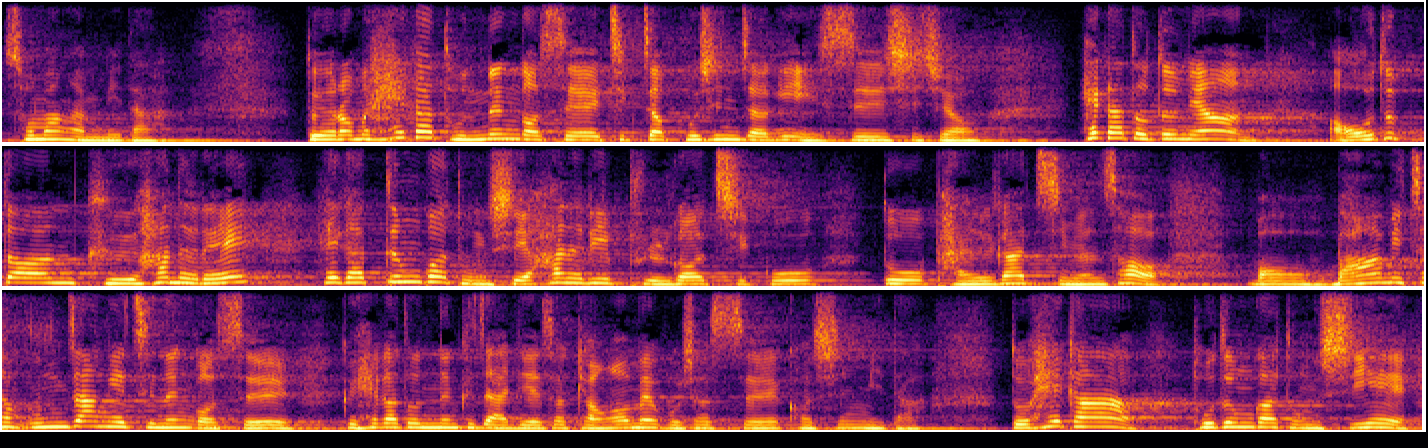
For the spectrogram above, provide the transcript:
소망합니다. 또 여러분 해가 돋는 것을 직접 보신 적이 있으시죠? 해가 돋으면 어둡던 그 하늘에 해가 뜸과 동시에 하늘이 붉어지고 또 밝아지면서 뭐 마음이 참 웅장해지는 것을 그 해가 돋는 그 자리에서 경험해 보셨을 것입니다. 또 해가 돋음과 동시에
